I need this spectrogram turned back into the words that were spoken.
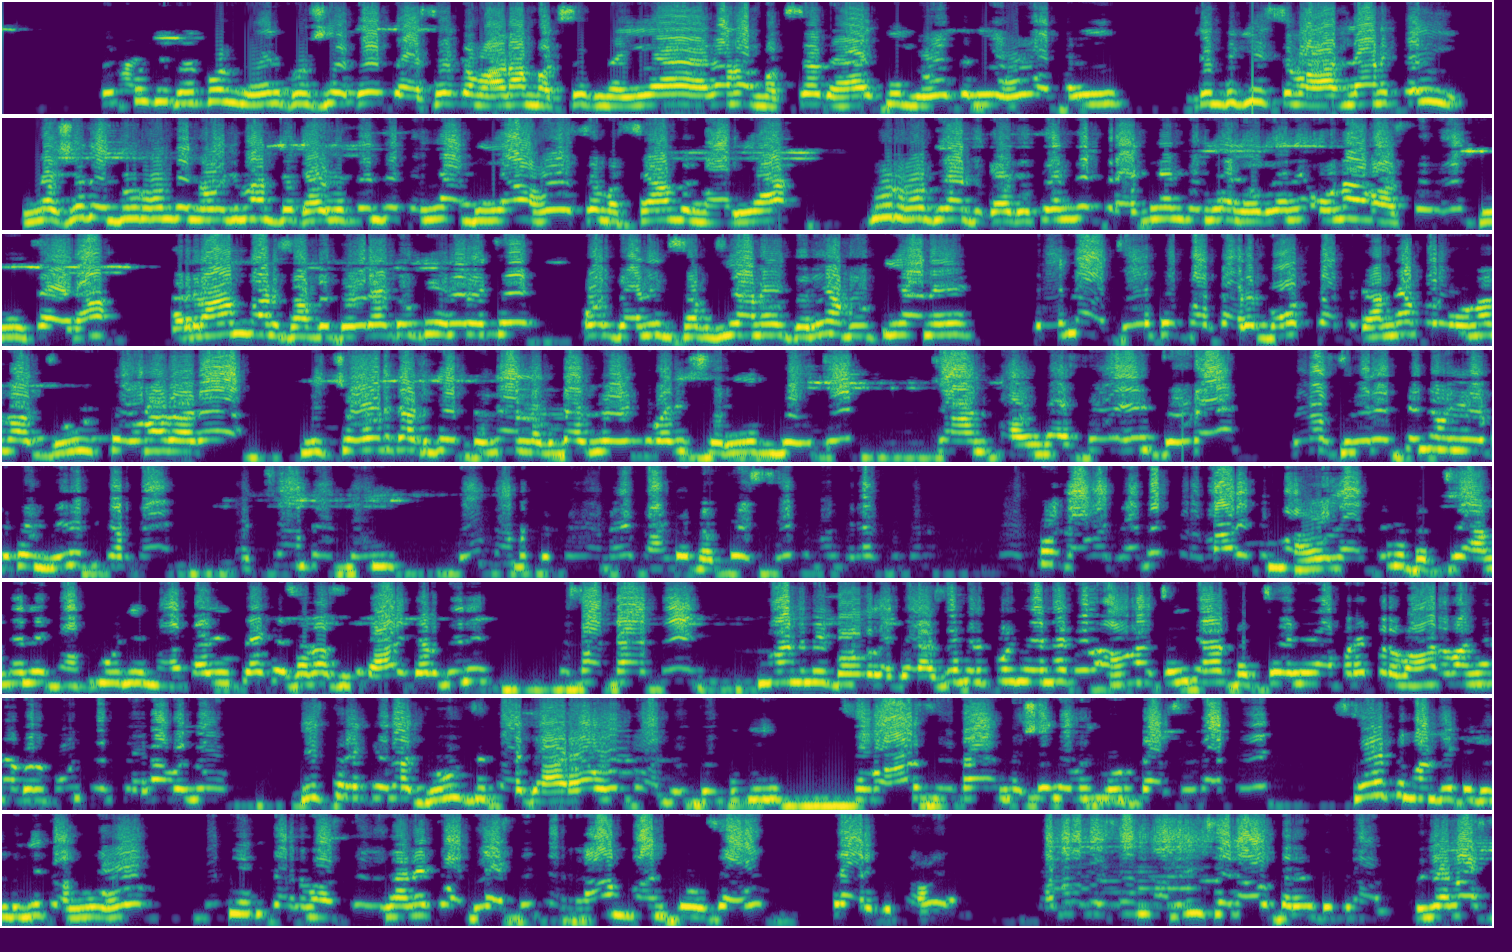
ਬਿਲਕੁਲ ਜੀ, ਬਿਲਕੁਲ ਮੇਨ ਖੁਸ਼ੀ ਹੈ ਕਿ ਪੈਸੇ ਕਮਾਉਣਾ ਮਕਸਦ ਨਹੀਂ ਹੈ। ਇਹਨਾਂ ਦਾ ਮਕਸਦ ਹੈ ਕਿ ਲੋਕ ਨੇ ਉਹ ਆਪਣੀ ਜ਼ਿੰਦਗੀ ਸਵਾਰ ਲੈਣ। ਕਈ ਨਸ਼ੇ ਤੋਂ ਦੂਰ ਹੁੰਦੇ ਨੌਜਵਾਨ ਦਿਖਾਈ ਦਿੱਤੇ ਨੇ, ਕਈਆਂ ਦੀਆਂ ਹੋਰ ਸਮੱਸਿਆਵਾਂ, ਬਿਮਾਰੀਆਂ ਦੂਰ ਹੁੰਦੀਆਂ ਦਿਖਾਈ ਦਿੱਤੀਆਂ ਨੇ। ਪ੍ਰੈਗਨੈਂਟ ਜਿਹੜੀਆਂ ਲੇਡੀਆਂ ਨੇ, ਉਹਨਾਂ ਵਾਸਤੇ ਇਹ ਜੂਸ ਹੈ ਜਿਹੜਾ ਰਾਮਬਾਣ ਸਾਬਿਤ ਹੋ ਰਿਹਾ ਕਿਉਂਕਿ ਇਹਦੇ ਵਿੱਚ ਆਰਗੈਨਿਕ ਸਬਜ਼ੀਆਂ ਨੇ ਜੜੀਆਂ ਬੂਟੀਆਂ ਨੇ ਇਹਨਾਂ ਜੋ ਕਿ ਘਰ ਬਹੁਤ ਘੱਟ ਖਾਂਦੇ ਹਾਂ ਪਰ ਉਹਨਾਂ ਦਾ ਜੂਸ ਤੇ ਉਹਨਾਂ ਦਾ ਜਿਹੜਾ ਨਿਚੋੜ ਕੱਢ ਕੇ ਪੀਣਾ ਲੱਗਦਾ ਵੀ ਇੱਕ ਵਾਰੀ ਸਰੀਰ ਦੇ ਵਿੱਚ ਜਾਨ ਪਾਉਂਦਾ ਸੋ ਇਹ ਜੋੜਾ ਜਿਹੜਾ ਸਵੇਰੇ 3 ਵਜੇ ਉੱਠ ਕੇ ਮਿਹਨਤ ਕਰਦਾ ਹੈ, ਬੱਚਿਆਂ ਦੇ ਲਈ ਇਹ ਕੰਮ ਕੀਤਾ ਜਾਂਦਾ ਹੈ ਤਾਂ ਕਿ ਬੱਚੇ ਸਿਹਤਮੰਦ ਰਹਿ ਸਕਣ। ਇਸ ਤੋਂ ਇਲਾਵਾ ਕਹਿੰਦੇ ਪਰਿਵਾਰਕ ਮਾਹੌਲ ਹੈ ਤੇ ਬੱਚੇ ਆਉਂਦੇ ਨੇ, ਬਾਪੂ ਜੀ, ਮਾਤਾ ਜੀ ਕਹਿ ਕੇ ਸਾਡਾ ਸਤਿਕਾਰ ਕਰਦੇ ਨੇ ਤੇ ਸਾਡਾ ਇੱਥੇ ਮਨ ਵੀ ਬਹੁਤ ਲੱਗਦਾ ਸੋ ਬਿਲਕੁਲ ਇਹਨਾਂ ਕੋਲ ਆਉਣਾ ਚਾਹੀਦਾ, ਬੱਚੇ ਨੇ ਆਪਣੇ ਪਰਿਵਾਰ ਵਾਂਗ ਇਹਨਾਂ ਕੋਲ ਇਹਨਾਂ ਵੱਲੋਂ ਜਿਸ ਤਰੀਕੇ ਦਾ ਜੂਸ ਦਿੱਤਾ ਜਾ ਰਿਹਾ, ਉਹ ਤੁਹਾਡੀ ਜ਼ਿੰਦਗੀ ਸਵਾਰ ਸਕਦਾ, ਨਸ਼ੇ ਨੂੰ ਵੀ ਦੂਰ ਕਰ ਸਕਦਾ ਤੇ ਸਿਹਤਮੰਦ ਇੱਕ ਜ਼ਿੰਦਗੀ ਤੁਹਾਨੂੰ ਉਹ ਬਤੀਤ ਕਰਨ ਵਾਸਤੇ ਇਹਨਾਂ ਨੇ ਤੁਹਾਡੇ ਅੱਗੇ ਰਾਮ ਰਾਮਬਾਣ ਜੂਸ ਹੈ ਤਿਆਰ ਕੀਤਾ ਹੋਇਆ। ਕਮਲ ਬਸਨ ਨਵੀਂ ਸੇ ਨਾਮ ਕਰਨ ਗੁਜਰਾਤ ਗੁਜਰਾਤ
